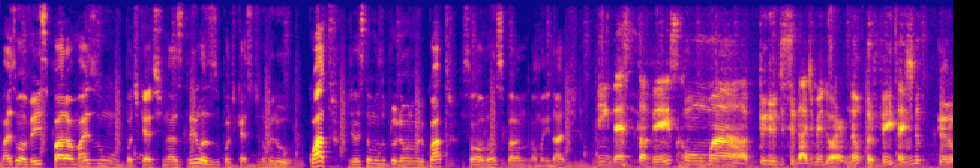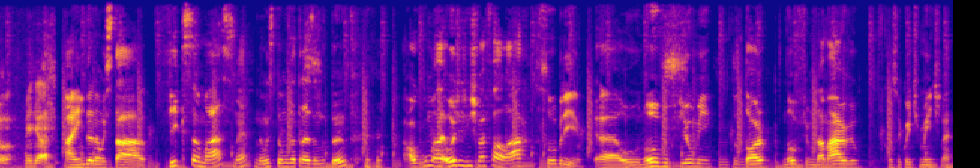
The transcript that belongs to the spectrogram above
mais uma vez para mais um podcast nas estrelas, o podcast de número 4. Já estamos no programa número 4, isso é um avanço para a humanidade. Sim, desta vez com uma periodicidade melhor, não perfeita ainda, pero melhor. Ainda não está fixa, mas, né, não estamos atrasando tanto. Alguma, hoje a gente vai falar sobre é, o novo filme do Thor, novo filme da Marvel, consequentemente, né?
